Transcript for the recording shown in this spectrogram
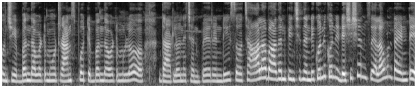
కొంచెం ఇబ్బంది అవ్వటము ట్రాన్స్పోర్ట్ ఇబ్బంది అవ్వటంలో దారిలోనే చనిపోయారండి. సో చాలా బాధ అనిపించిందండి. కొన్ని కొన్ని డెసిషన్స్ ఎలా ఉంటాయంటే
